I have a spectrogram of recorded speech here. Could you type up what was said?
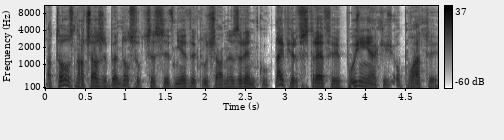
A to oznacza, że będą sukcesywnie wykluczane z rynku. Najpierw strefy, później jakieś opłaty.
